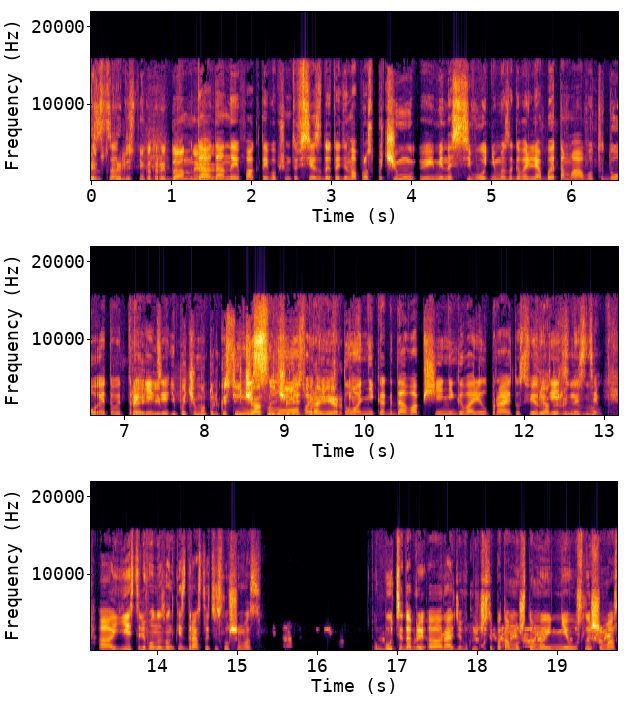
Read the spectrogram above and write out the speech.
высказаться. Вскрылись некоторые данные. Да, данные факты. И, в общем-то, все задают один вопрос, почему именно сегодня мы заговорили об этом, а вот до этого Да, и, трагедии и почему только сейчас Ни начались слова проверки? Никто никогда вообще не говорил про эту сферу Я даже не деятельности. знал. А, Есть телефонные звонки. Здравствуйте, слушаем вас. Будьте добры, э, радио выключите, потому что мы не услышим вас.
